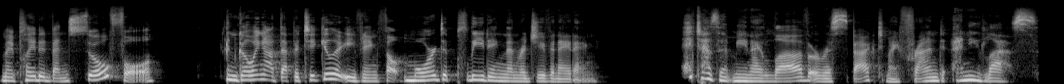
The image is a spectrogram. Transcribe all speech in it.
my plate had been so full and going out that particular evening felt more depleting than rejuvenating. It doesn't mean I love or respect my friend any less.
